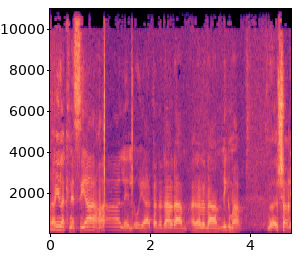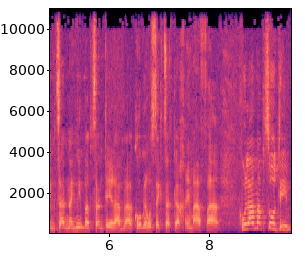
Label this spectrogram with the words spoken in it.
הנה לכנסייה, הללויה, טדדדם, טדדדם, נגמר. שרים קצת, נגנים בפסנתר, הכומר עושה קצת ככה עם האפה, כולם מבסוטים.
